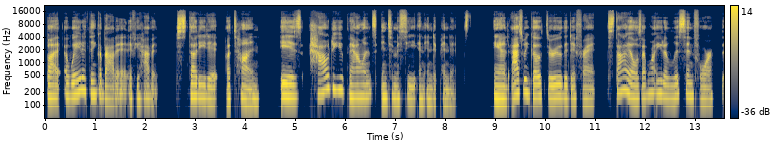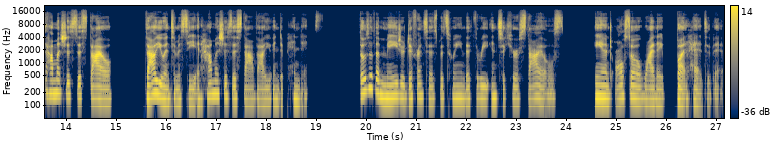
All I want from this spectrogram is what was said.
But a way to think about it, if you haven't studied it a ton, is how do you balance intimacy and independence? And as we go through the different styles, I want you to listen for how much does this style value intimacy and how much does this style value independence? Those are the major differences between the three insecure styles and also why they butt heads a bit.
